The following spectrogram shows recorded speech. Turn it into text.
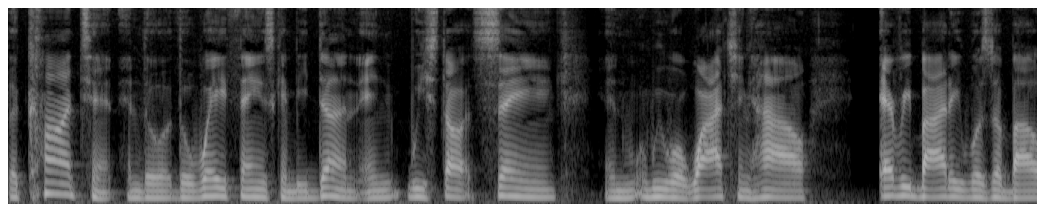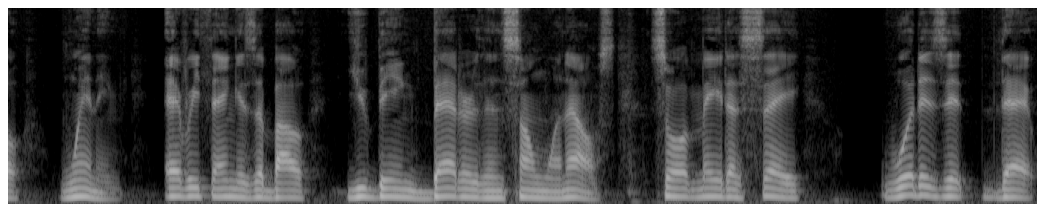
the content and the, the way things can be done. And we start saying, and we were watching how everybody was about winning. Everything is about you being better than someone else. So it made us say, what is it that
